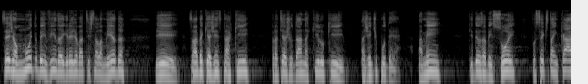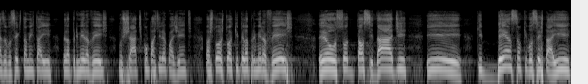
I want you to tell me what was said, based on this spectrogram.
Seja muito bem-vindo à Igreja Batista Alameda e saiba que a gente está aqui para te ajudar naquilo que a gente puder. Amém? Que Deus abençoe. Você que está em casa, você que também está aí pela primeira vez no chat, compartilha com a gente. Pastor, estou aqui pela primeira vez. Eu sou de tal cidade e que bênção que você está aí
